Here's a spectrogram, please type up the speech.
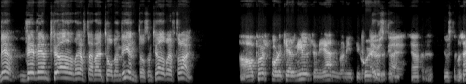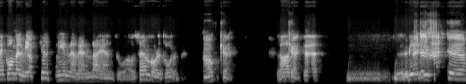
Vem, vem, vem tog över efter dig? Var det Torben Winter som tog över efter dig? Ja, först var det Kjell Nilsen igen då, 97. Ja, just det. Ja, just det. Och sen kom väl Mikkelsen in en vända igen tror jag. Och sen var det Torben. Okej. Så Okej. att, eh, vi- Men du hade ju,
